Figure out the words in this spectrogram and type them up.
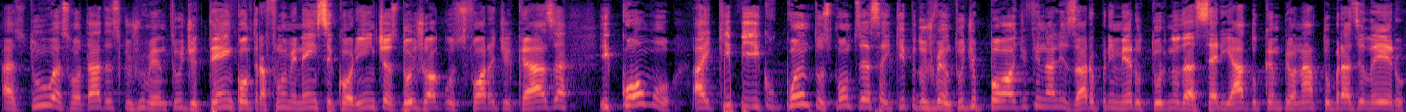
as duas rodadas que o Juventude tem contra Fluminense e Corinthians, dois jogos fora de casa e como a equipe e com quantos pontos essa equipe do Juventude pode finalizar o primeiro turno da Série A do Campeonato Brasileiro.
